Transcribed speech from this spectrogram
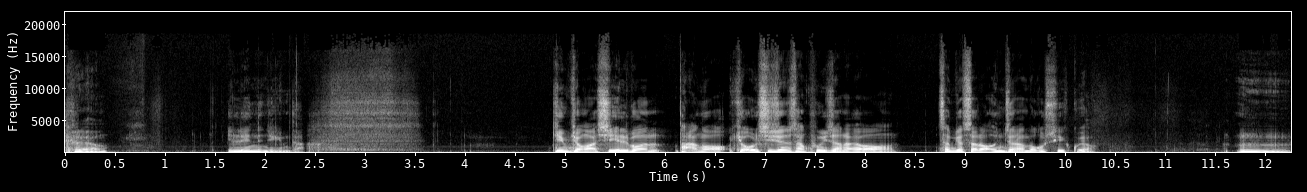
그래요. 일리 있는 얘기입니다. 김경아 씨 1번 방어 겨울 시즌 상품이잖아요. 삼겹살은 언제나 먹을 수 있고요. 음.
